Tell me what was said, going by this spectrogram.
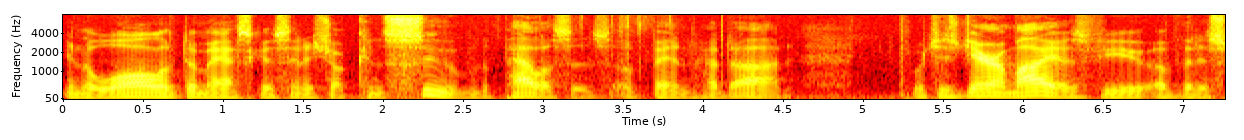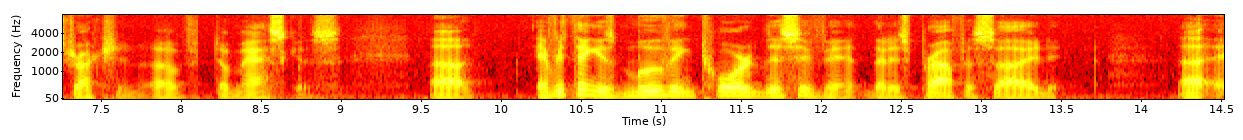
in the wall of Damascus, and it shall consume the palaces of Ben Hadad, which is Jeremiah's view of the destruction of Damascus. Uh, everything is moving toward this event that is prophesied uh,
